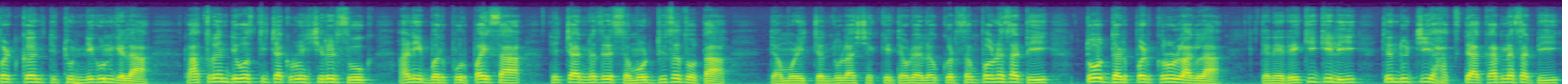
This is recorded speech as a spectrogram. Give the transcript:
पटकन तिथून निघून गेला. रात्रंदिवस तिच्याकडून शरीर सुख आणि भरपूर पैसा त्याच्या नजरेसमोर दिसत होता. त्यामुळे चंदूला शक्य तेवढ्या लवकर संपवण्यासाठी तो धडपड करू लागला. त्याने रेकी केली चंदूची हत्या करण्यासाठी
